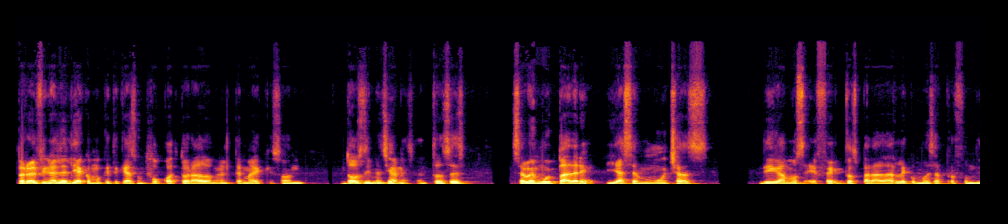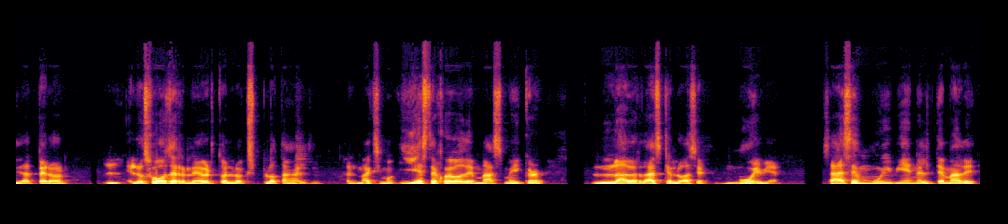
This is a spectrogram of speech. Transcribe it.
pero al final del día como que te quedas un poco atorado en el tema de que son dos dimensiones. Entonces, se ve muy padre y hace muchas, digamos, efectos para darle como esa profundidad, pero los juegos de realidad virtual lo explotan al, máximo. Y este juego de Mass Maker, la verdad es que lo hace muy bien. O sea, hace muy bien el tema de,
